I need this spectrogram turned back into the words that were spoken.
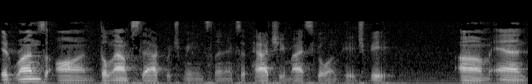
it runs on the LAMP stack, which means Linux, Apache, MySQL, and PHP. and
